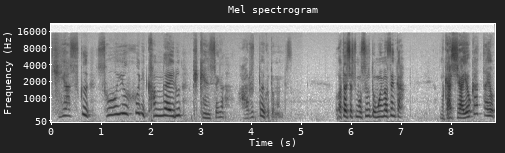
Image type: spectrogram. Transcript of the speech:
気安くそういうふうに考える危険性があるということなんです。私たちもすると思いませんか？昔は良かったよ。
